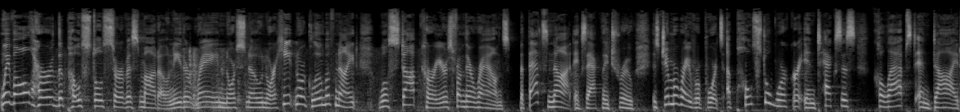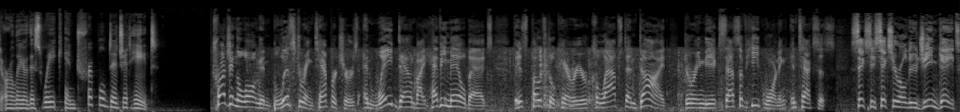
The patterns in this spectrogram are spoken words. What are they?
We've all heard the Postal Service motto neither rain, nor snow, nor heat, nor gloom of night will stop couriers from their rounds. But that's not exactly true. As Jim Moret reports, a postal worker in Texas collapsed and died earlier this week in triple digit heat. Trudging along in blistering temperatures and weighed down by heavy mail bags, this postal carrier collapsed and died during the excessive heat warning in Texas. 66 year old Eugene Gates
